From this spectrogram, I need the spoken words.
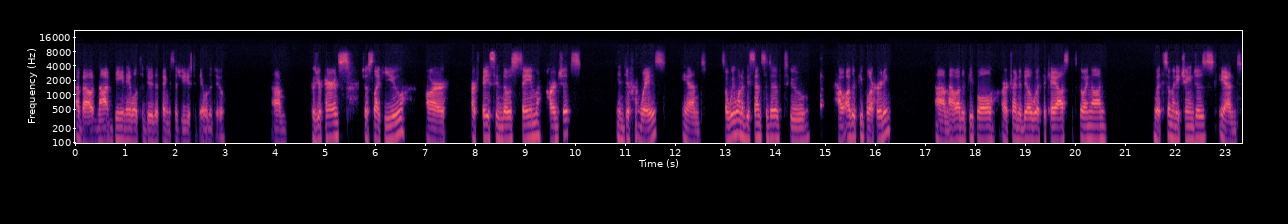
about not being able to do the things that you used to be able to do. Because your parents, just like you, are are facing those same hardships in different ways, and so we want to be sensitive to how other people are hurting, um, how other people are trying to deal with the chaos that's going on with so many changes and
